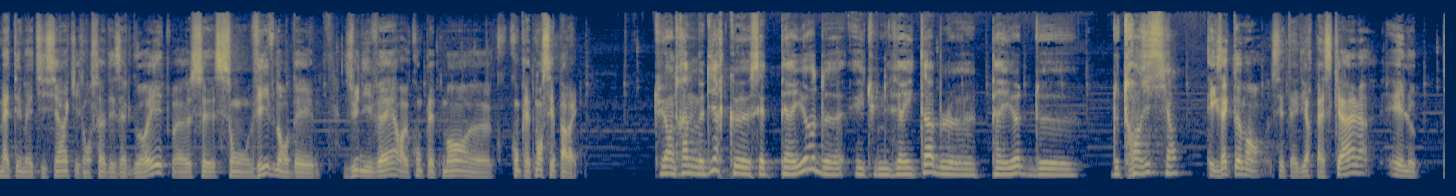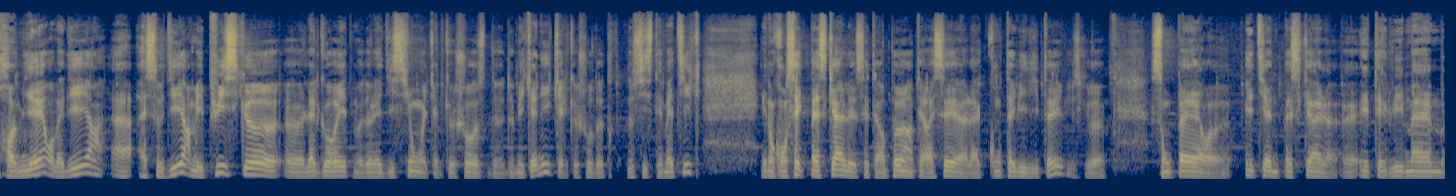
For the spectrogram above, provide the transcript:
mathématiciens qui conçoivent des algorithmes, sont, vivent dans des univers complètement, complètement séparés. Tu es en train de me dire que cette période est une véritable période de, de transition Exactement. C'est-à-dire Pascal est le premier, on va dire, à, se dire, mais puisque euh, l'algorithme de l'addition est quelque chose de, mécanique, quelque chose de, systématique, et donc on sait que Pascal s'était un peu intéressé à la comptabilité, puisque son père, euh, Étienne Pascal, euh, était lui-même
